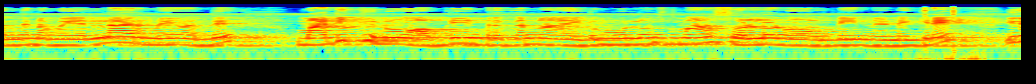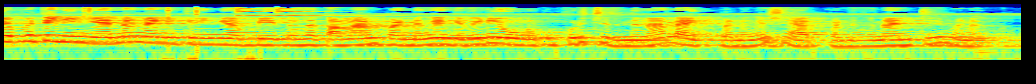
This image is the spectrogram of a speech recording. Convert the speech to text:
வந்து நம்ம எல்லாருமே வந்து மதிக்கணும் அப்படின்றத நான் இது மூலமாக சொல்லணும் அப்படின்னு நினைக்கிறேன். இதை பற்றி நீங்கள் என்ன நினைக்கிறீங்க அப்படின்றத கமெண்ட் பண்ணுங்கள் இந்த வீடியோ உங்களுக்கு பிடிச்சிருந்தனா லைக் பண்ணுங்கள் ஷேர் பண்ணுங்கள் நன்றி வணக்கம்.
